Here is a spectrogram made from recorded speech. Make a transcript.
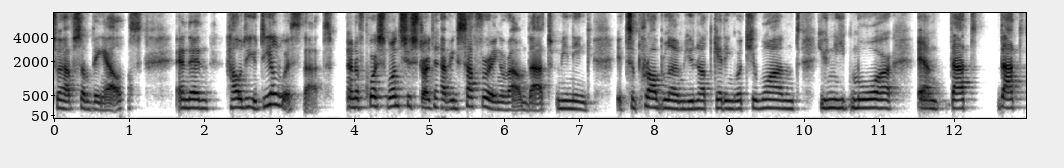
to have something else. And then how do you deal with that? And of course, once you start having suffering around that, meaning it's a problem, you're not getting what you want, you need more, and that that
